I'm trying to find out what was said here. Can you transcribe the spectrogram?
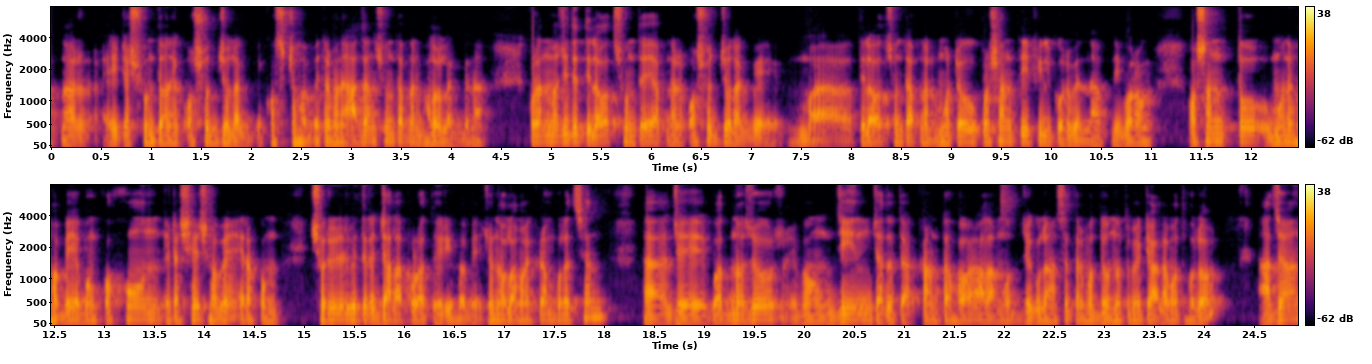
আপনার এটা শুনতে অনেক অসহ্য লাগবে, কষ্ট হবে। তার মানে আজান শুনতে আপনার ভালো লাগবে না। কোরআন মাজিদের তিলাওয়াত শুনতে আপনার অসহ্য লাগবে। তিলাওয়াত শুনতে আপনার মোটেও প্রশান্তি ফিল করবেন না আপনি, বরং অশান্ত মনে হবে এবং কখন এটা শেষ হবে এরকম শরীরের ভিতরে জ্বালা পোড়া তৈরি হবে। জন্য ওলামা ইকরাম বলেছেন যে বদনজর এবং জিন জাদুতে আক্রান্ত হওয়ার আলামত যেগুলো আছে তার মধ্যে অন্যতম একটি আলামত হলো আজান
